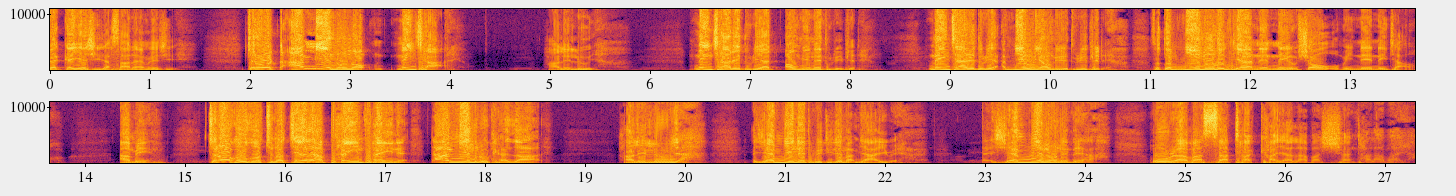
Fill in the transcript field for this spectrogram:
နဲ့ကက်ရက်ရှိတာစာတန်ပဲရှိတယ်ကျွန်တော်တအားမြင့်လုံးတော့နှိမ်ချတယ်ဟာလေလုယာနှိမ်ချတဲ့သူတွေကအောင်မြင်တဲ့သူတွေဖြစ်တယ်နှိမ်ချတဲ့သူတွေကအမြင့်အောင်ရောက်နေတဲ့သူတွေဖြစ်တယ်ဆိုတော့မြင့်လုံးလို့ဘုရားနဲ့နှိမ်ကိုရှော့အောင်မင်းနဲ့နှိမ်ချအောင်အာမင်ကျွန်တော်ကိုယ်ကကျွန်တော်ကျမ်းစာဖတ်ရင်ဖတ်ရင်နဲ့တအားမြင့်တယ်လို့ခံစားရတယ်ဟာလေလုယာအယံမြင့်တဲ့သူတွေဒီထဲမှာအများကြီးပဲအယံမြင့်လုံးတဲ့ဟာ ဟိုရာဘာစာတာခါယာလာဘာရှန်ထာလာဘာယာ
